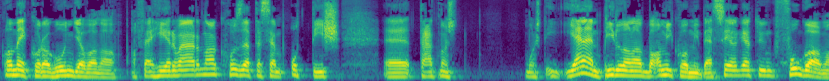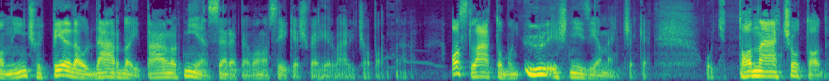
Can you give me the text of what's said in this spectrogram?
amekkora gondja van a, a Fehérvárnak, hozzáteszem ott is, e, tehát most most jelen pillanatban, amikor mi beszélgetünk, fogalmam nincs, hogy például Dárdai Pálnak milyen szerepe van a Székesfehérvári csapatnál. Azt látom, hogy ül és nézi a meccseket. Hogy tanácsot ad,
